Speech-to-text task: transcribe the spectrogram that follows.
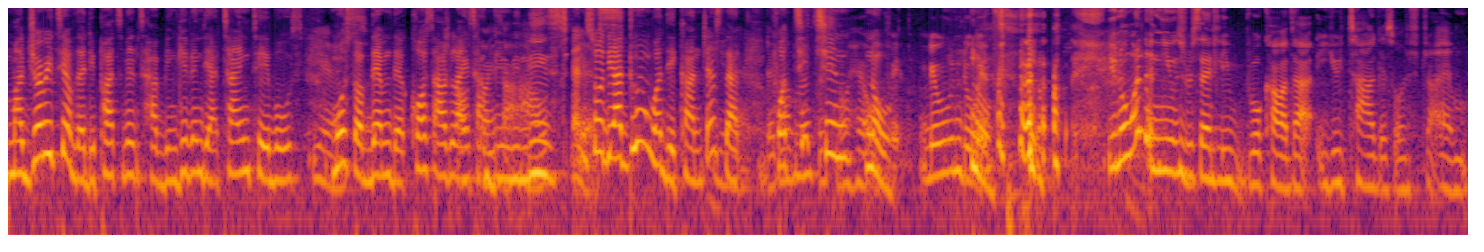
Majority of the departments have been given their timetables. Most of them, their course outlines, have been are out, released, and so they are doing what they can. Just Yeah, that the for teaching, no. helping. They won't do No. it. you know, when the news recently broke out that UTAG is on um,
